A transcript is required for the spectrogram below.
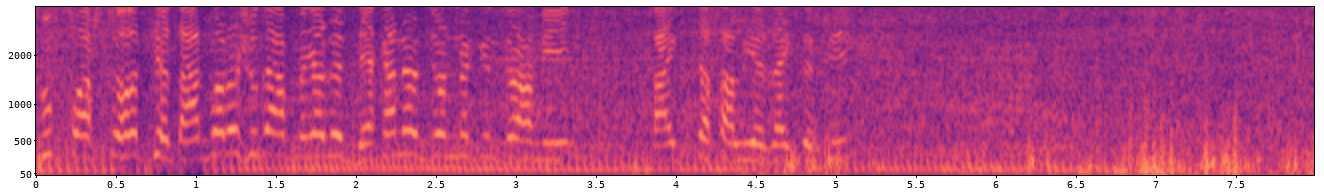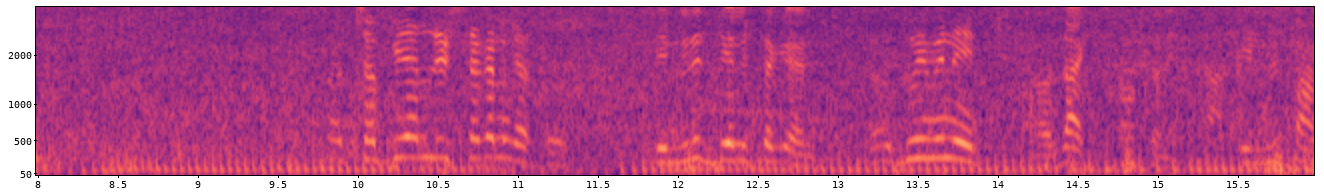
খুব কষ্ট হচ্ছে। তারপরে শুধু আপনাদের দেখানোর জন্য কিন্তু আমি বাইকটা চালিয়ে যাইতেছি। আচ্ছা বিয়াল্লিশ সেকেন্ড গেছে। তিন মিনিট বিয়াল্লিশ সেকেন্ড। দুই মিনিট। যাক সমস্যা নেই। তিন মিনিট পার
